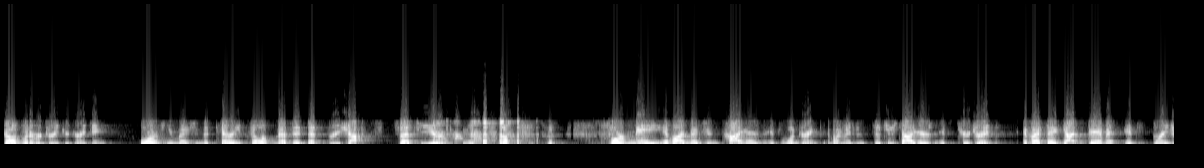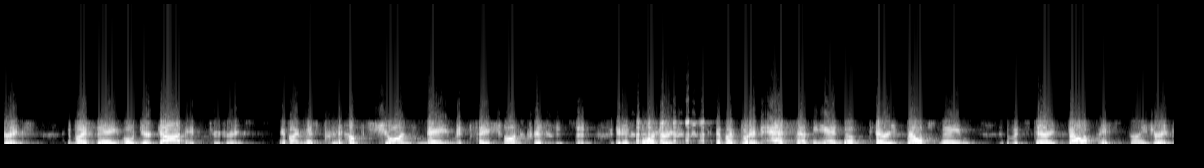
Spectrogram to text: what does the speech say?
chug whatever drink you're drinking. Or if you mention the Terry Phillip method, that's three shots. So that's you. For me, if I mention tigers, it's one drink. If I mention citrus tigers, it's two drinks. If I say God damn it, it's three drinks. If I say oh dear God, it's two drinks. If I mispronounce Sean's name and say Sean Christensen, it is four drinks. If I put an S at the end of Terry Phillips' name, if it's Terry Phillip, it's three drinks.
